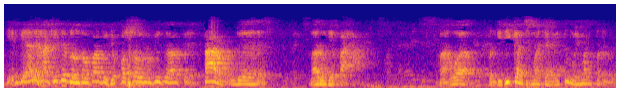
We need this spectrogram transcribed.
Jadi biar anak kita belum tahu apa-apa, dia kesel begitu apa, tar udah baru dia paham bahwa pendidikan semacam itu memang perlu.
